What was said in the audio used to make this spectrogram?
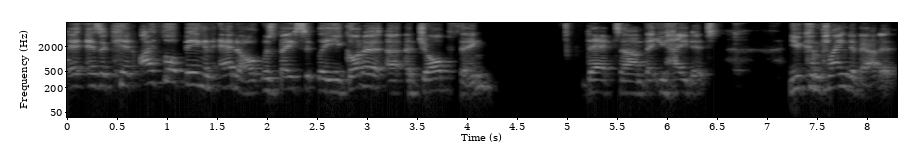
as a kid, I thought being an adult was basically you got a, a job thing that um, that you hated, you complained about it,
